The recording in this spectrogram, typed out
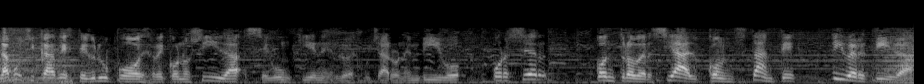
La música de este grupo es reconocida, según quienes lo escucharon en vivo, por ser controversial, constante, divertida.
